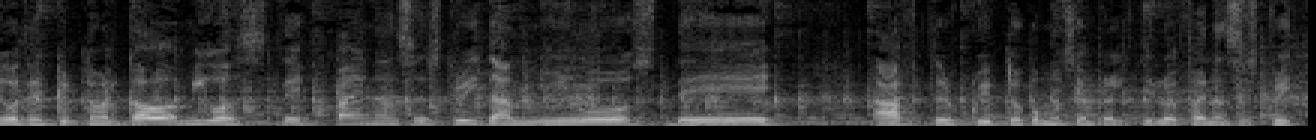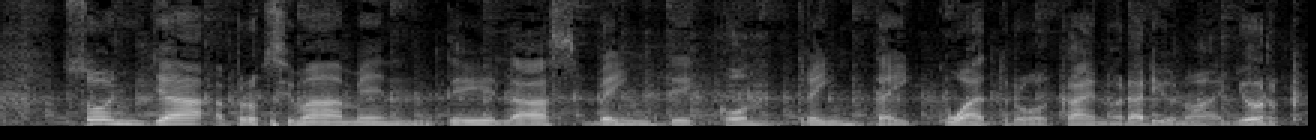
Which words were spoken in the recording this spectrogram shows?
Amigos del criptomercado, amigos de Finance Street, amigos de After Crypto, como siempre al estilo de Finance Street. Son ya aproximadamente las 20.34 acá en horario Nueva York.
